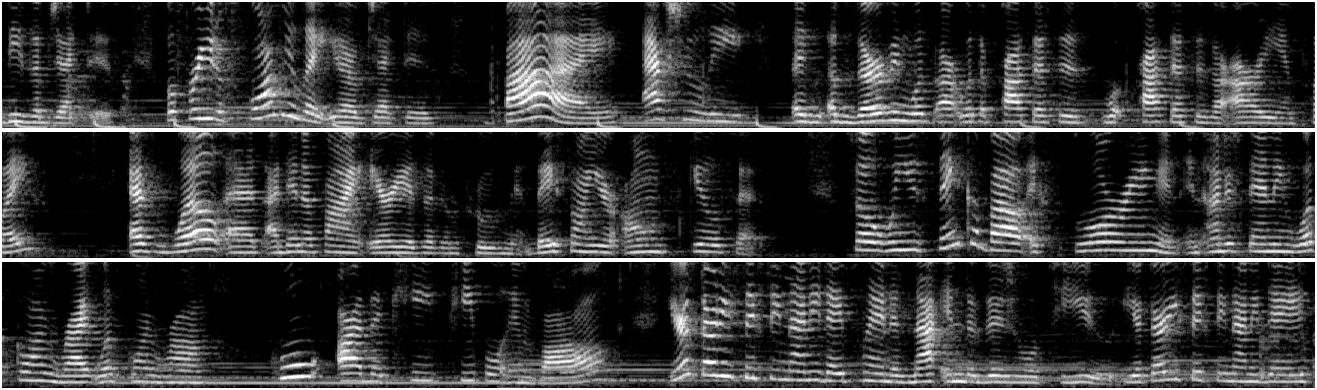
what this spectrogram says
these objectives, but for you to formulate your objectives by actually observing what's what the processes what processes are already in place as well as identifying areas of improvement based on your own skill sets. So when you think about exploring and, and understanding what's going right what's going wrong who are the key people involved your 30 60 90 day plan is not individual to you. Your 30 60 90 day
